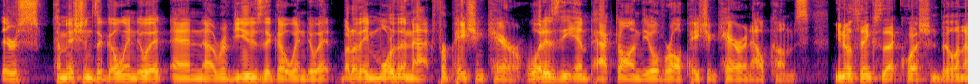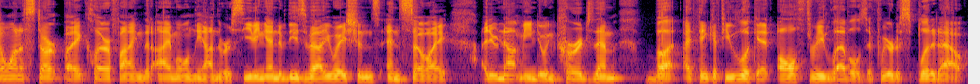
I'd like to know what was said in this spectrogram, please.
There's commissions that go into it and uh, reviews that go into it, but are they more than that for patient care? What is the impact on the overall patient care and outcomes? You know, thanks for that question, Bill. And I want to start by clarifying that I'm only on the receiving end of these evaluations, and so I I do not mean to encourage them, but I think if you look at all three levels, if we were to split it out,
